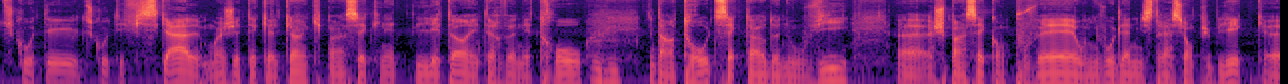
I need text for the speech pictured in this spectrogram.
du côté, du côté fiscal, moi, j'étais quelqu'un qui pensait que l'État intervenait trop mhm. dans trop de secteurs de nos vies. Euh, je pensais qu'on pouvait, au niveau de l'administration publique, euh,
